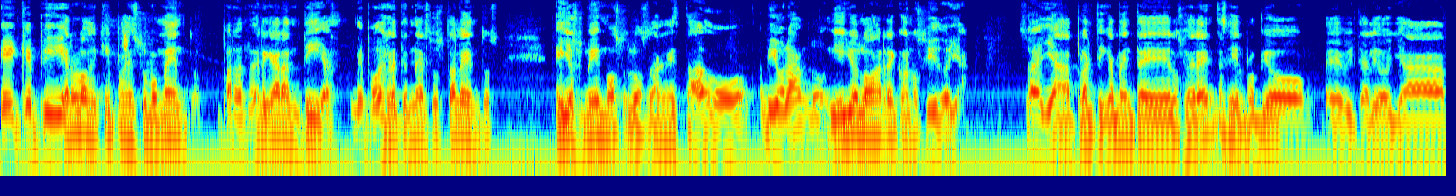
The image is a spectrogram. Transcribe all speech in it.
eh, que pidieron los equipos en su momento para tener garantías de poder retener sus talentos, ellos mismos los han estado violando y ellos lo han reconocido ya. O sea, ya prácticamente los gerentes y el propio eh, Vitelio ya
